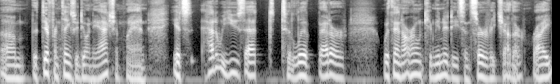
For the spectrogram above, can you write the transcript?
um, the different things we do in the action plan. It's how do we use that to live better within our own communities and serve each other, right?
